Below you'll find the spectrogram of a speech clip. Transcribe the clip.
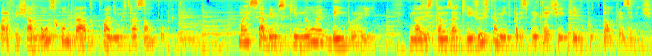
para fechar bons contratos com a administração pública. Mas sabemos que não é bem por aí, e nós estamos aqui justamente para explicar este equívoco tão presente.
